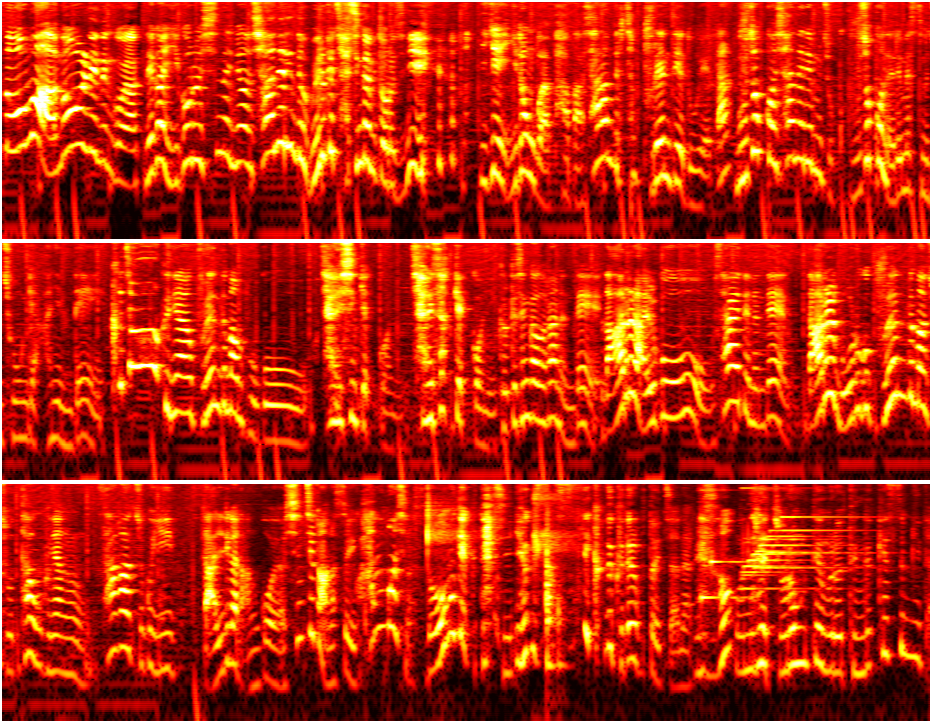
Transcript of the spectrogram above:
너무 안 어울리는 거야. 내가 이거를 신으면 샤넬인데 왜 이렇게 자신감이 떨어지니? 이게 이런 거야. 봐봐. 사람들이 참 브랜드의 노예다? 무조건 샤넬이면 좋고 무조건 에르메스면 좋은 게 아닌데 그저 그냥 브랜드만 보고 잘 신겠거니 잘 샀겠거니 그렇게 생각을 하는데 나를 알고 사야 되는데 나를 모르고 브랜드만 좋다고 그냥 사가지고 이 난리가 난 거예요. 신지도 않았어. 이거 한 번 신었어. 너무 깨끗하지? 여기 스티커도 그대로 붙어 있잖아. 그래서 오늘의 조롱템으로 등극했습니다.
